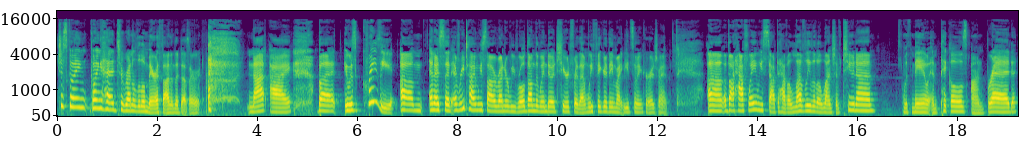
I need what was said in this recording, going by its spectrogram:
just going going ahead to run a little marathon in the desert. Not I, but it was crazy. Um, and I said every time we saw a runner, we rolled down the window and cheered for them. We figured they might need some encouragement. Uh, about halfway, we stopped to have a lovely little lunch of tuna with mayo and pickles on bread.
